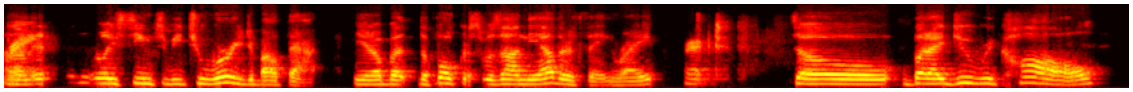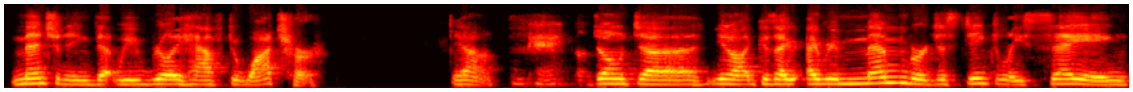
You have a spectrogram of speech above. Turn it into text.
um, Right. it didn't really seem to be too worried about that, you know, but the focus was on the other thing, right? Correct. So, but I do recall mentioning that we really have to watch her. Yeah. Okay. Don't, uh, you know, because I, I remember distinctly saying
